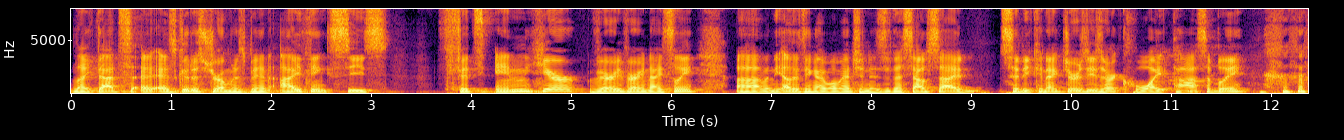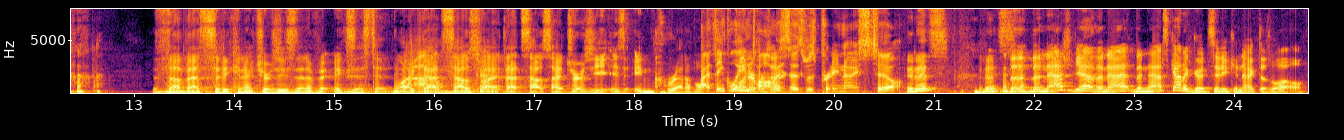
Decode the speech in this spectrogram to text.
Like that's as good as Stroman has been. I think Cease fits in here very, very nicely. Um, and the other thing I will mention is the Southside City Connect jerseys are quite possibly the best City Connect jerseys that have existed. like Wow, that Southside okay. that Southside jersey is incredible. I think Lane 100% Thomas's was pretty nice too. it is. It is. the the Nats, yeah, the Nat the Nats got a good City Connect as well.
